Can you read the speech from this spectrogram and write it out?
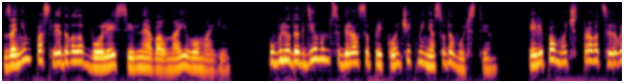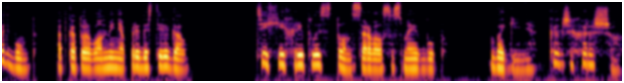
За ним последовала более сильная волна его магии. Ублюдок-демон собирался прикончить меня с удовольствием. Или помочь спровоцировать бунт, от которого он меня предостерегал. Тихий хриплый стон сорвался с моих губ. Богиня, как же хорошо.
